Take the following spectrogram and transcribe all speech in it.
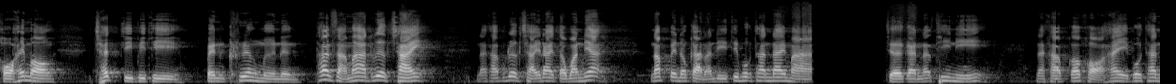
ขอให้มอง Chat GPT เป็นเครื่องมือหนึ่ง ท่านสามารถเลือกใช้นะครับเลือกใช้ได้แต่วันนี้นับเป็นโอกาสอันดีที่พวกท่านได้มา เจอกันณที่นี้นะครับก็ขอให้พวกท่าน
